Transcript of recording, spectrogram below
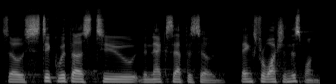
So stick with us to the next episode. Thanks for watching this one.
